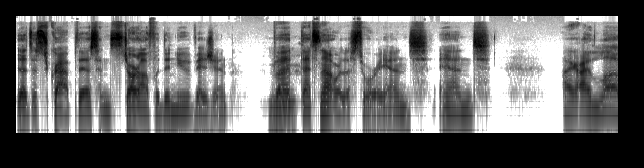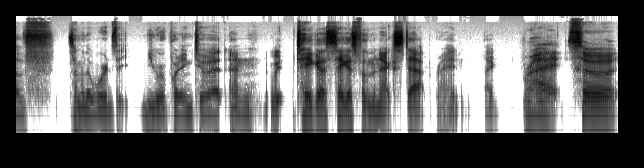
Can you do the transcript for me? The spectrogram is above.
let's just scrap this and start off with a new vision. But hmm. that's not where the story ends, and I, I love some of the words that you were putting to it, and w- take us take us for the next step, right? Like Right. So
